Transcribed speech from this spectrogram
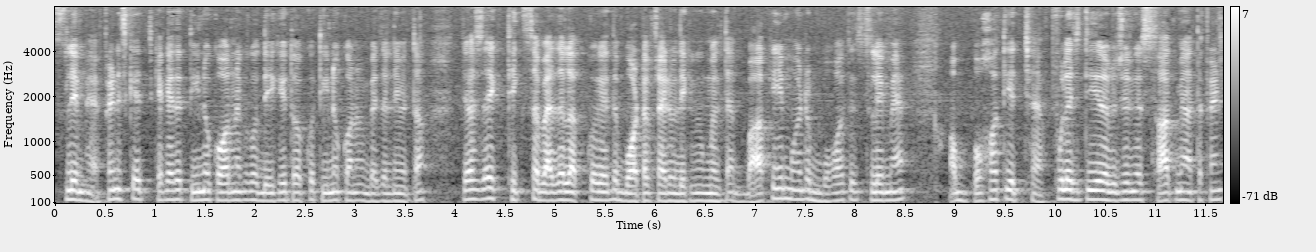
स्लिम है। फ्रेंड इसके क्या कहते हैं, तीनों कॉर्नर को देखिए तो आपको तीनों कॉर्नर में बेजल नहीं मिलता। जैसे एक थिक सा बेजल आपको कहते हैं बॉटम साइड में देखने को मिलता है। बाकी ये मॉनिटर बहुत ही स्लिम है और बहुत ही अच्छा है। फुल एच डी रेवोल्यूशन के साथ में आता है friend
